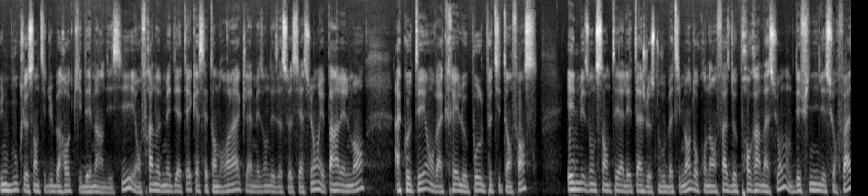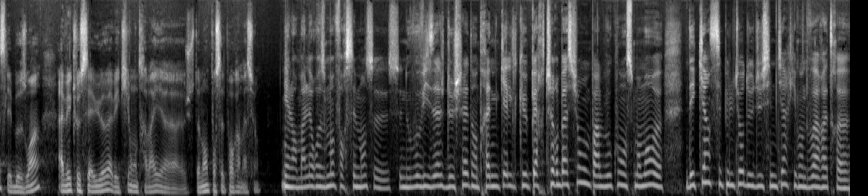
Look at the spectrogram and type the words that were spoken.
Une boucle sentier du baroque qui démarre d'ici. Et on fera notre médiathèque à cet endroit-là avec la maison des associations. Et parallèlement, à côté, on va créer le pôle petite enfance et une maison de santé à l'étage de ce nouveau bâtiment. Donc on est en phase de programmation, on définit les surfaces, les besoins, avec le CAUE avec qui on travaille euh, justement pour cette programmation. Et alors malheureusement, forcément, ce, ce nouveau visage de Shed entraîne quelques perturbations. On parle beaucoup en ce moment euh, des 15 sépultures du, du, cimetière qui vont devoir être... Euh,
